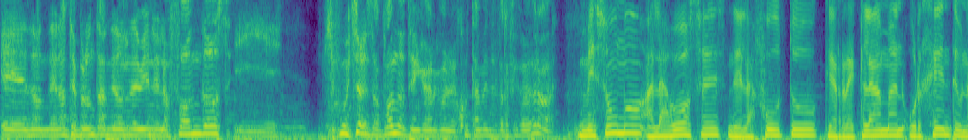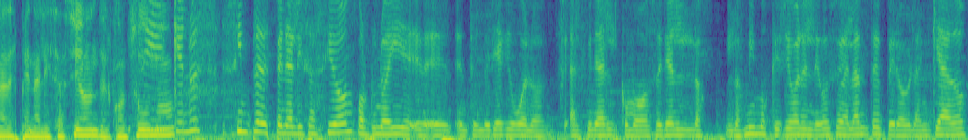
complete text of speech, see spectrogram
eh, donde no te preguntan de dónde vienen los fondos y. Y muchos de esos fondos tienen que ver con justamente el tráfico de drogas. Me sumo a las voces de la FUTU que reclaman urgente una despenalización del consumo. Sí, que no es simple despenalización, porque uno ahí eh, entendería que, bueno, al final como serían los, los mismos que llevan el negocio adelante, pero blanqueado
